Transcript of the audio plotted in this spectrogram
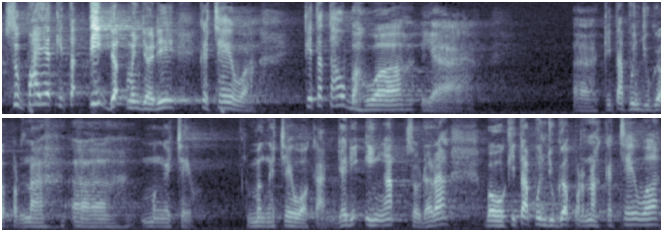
supaya kita tidak menjadi kecewa. Kita tahu bahwa ya eh, kita pun juga pernah uh, mengecewa mengecewakan. Jadi ingat saudara bahwa kita pun juga pernah kecewa,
